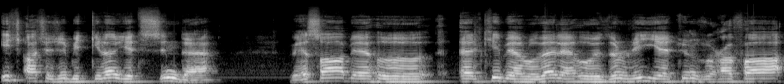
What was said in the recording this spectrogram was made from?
iç açıcı bitkiler yetişsin de ve sabehu el kiberu ve lehu zürriyetun zuhafa.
